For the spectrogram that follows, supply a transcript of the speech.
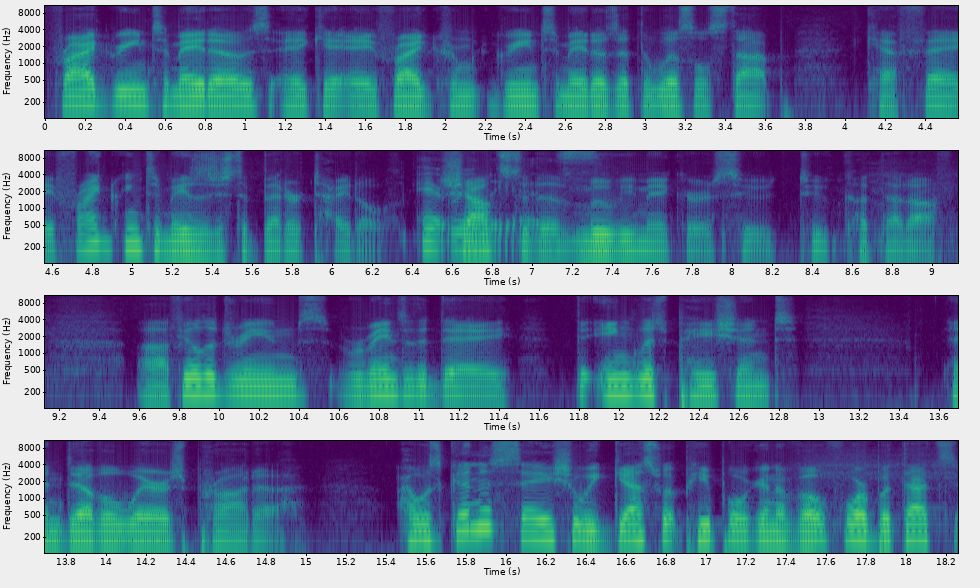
Fried Green Tomatoes, aka Fried Cr- Green Tomatoes at the Whistle Stop Cafe. Fried Green Tomatoes is just a better title. It Shouts really to the movie makers who to cut that off. Uh, Field of Dreams, Remains of the Day, The English Patient, and Devil Wears Prada. I was gonna say, should we guess what people are gonna vote for? But that's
